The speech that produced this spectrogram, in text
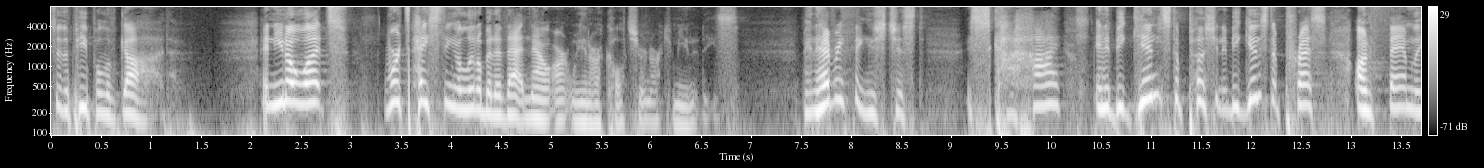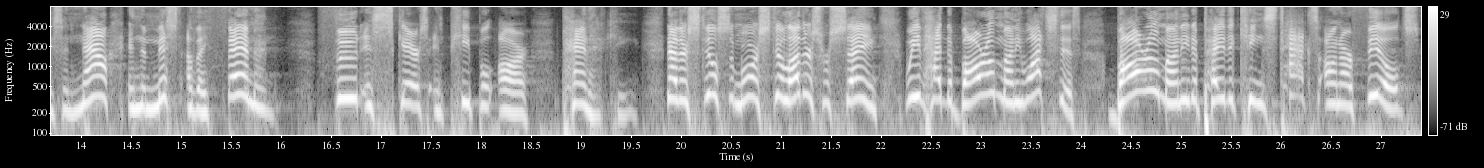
to the people of God. And you know what? We're tasting a little bit of that now, aren't we, in our culture, in our communities? Man, everything is just sky high, and it begins to push and it begins to press on families. And now, in the midst of a famine, food is scarce and people are panicking. Now, there's still some more. Still, others were saying, We've had to borrow money. Watch this borrow money to pay the king's tax on our fields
